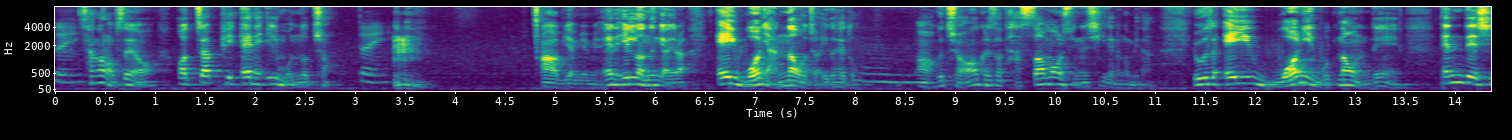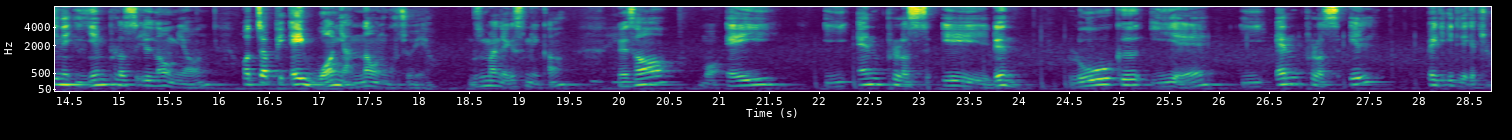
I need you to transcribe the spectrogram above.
네. 상관없어요. 어차피 N에 1 못 넣죠. 네. 아 미안 미안 미안 N에 1 넣는 게 아니라 A1이 안 나오죠. 이거 해도. 음. 어, 그쵸. 그래서 다 써먹을 수 있는 식이 되는 겁니다. 여기서 A1이 못 나오는데, N 대신에 2N 플러스 1 나오면, 어차피 A1이 안 나오는 구조예요. 무슨 말인지 알겠습니까? 그래서, 뭐, A, 2N 플러스 1은 로그 2에 2N 플러스 1 빼기 1이 되겠죠.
